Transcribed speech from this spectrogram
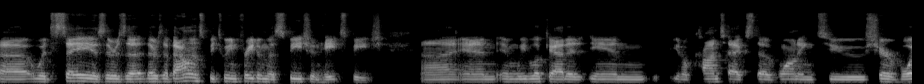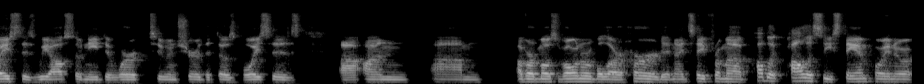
uh, would say is there's a there's a balance between freedom of speech and hate speech, uh, and and we look at it in you know context of wanting to share voices. We also need to work to ensure that those voices uh, on um, of our most vulnerable are heard. And I'd say from a public policy standpoint, or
